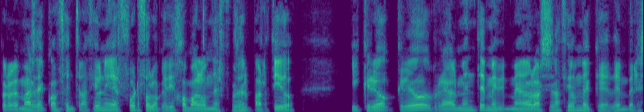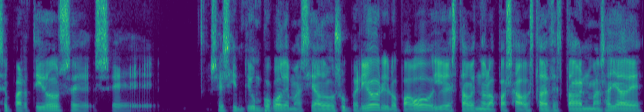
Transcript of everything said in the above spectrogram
problemas de concentración y de esfuerzo, lo que dijo Malón después del partido. Y creo, creo realmente me, ha dado la sensación de que Denver ese partido se, se, sintió un poco demasiado superior y lo pagó y esta vez no lo pasado. Esta vez estaban más allá de,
